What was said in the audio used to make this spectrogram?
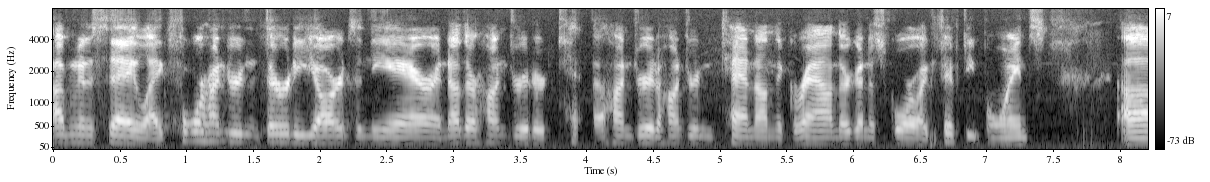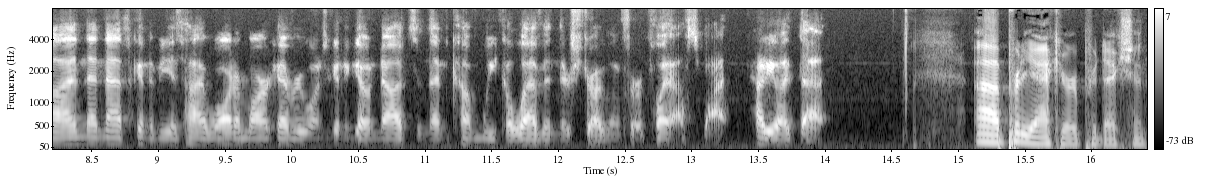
I'm going to say like 430 yards in the air, another 100 or 10, 100, 110 on the ground. They're going to score like 50 points. Uh, and then that's going to be his high water mark. Everyone's going to go nuts. And then come week 11, they're struggling for a playoff spot. How do you like that? Uh, pretty accurate prediction.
